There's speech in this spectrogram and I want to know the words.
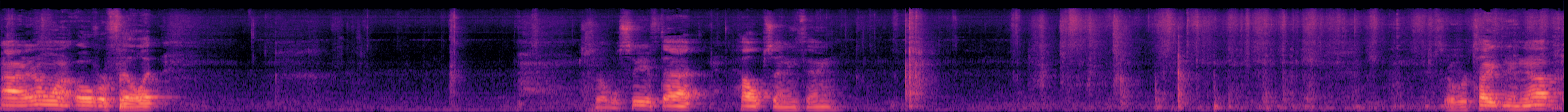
Alright, I don't want to overfill it. So we'll see if that helps anything. So we're tightening up.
